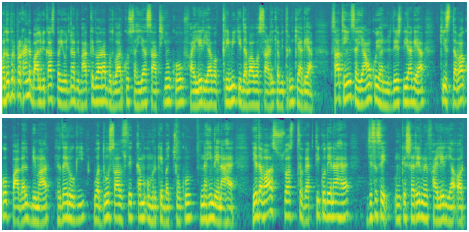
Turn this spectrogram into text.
मधुपुर प्रखंड बाल विकास परियोजना विभाग के द्वारा बुधवार को सहिया साथियों को फाइलेरिया व कृमि की दवा व साड़ी का वितरण किया गया। साथ ही सहियाओं को यह निर्देश दिया गया कि इस दवा को पागल, बीमार, हृदय रोगी व दो साल से कम उम्र के बच्चों को नहीं देना है। ये दवा स्वस्थ व्यक्ति को देना है, जिससे उनके शरीर में फाइलेरिया और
